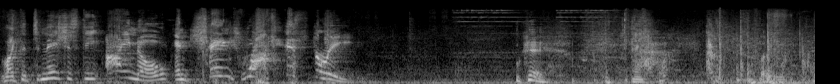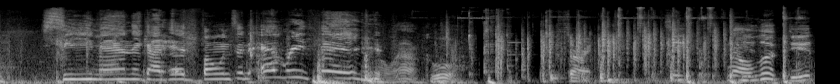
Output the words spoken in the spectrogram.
like the tenacious D I know, and change rock history? Okay. See, man, they got headphones and everything. Oh, wow, cool. Sorry. See, no, look, dude.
